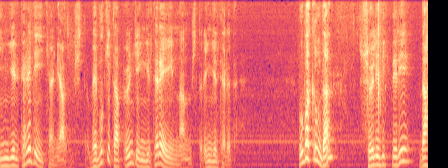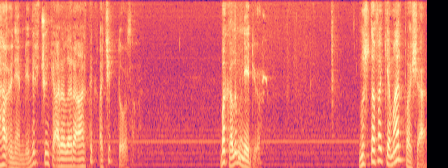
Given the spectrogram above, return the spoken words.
İngiltere'deyken yazmıştı. Ve bu kitap önce İngiltere'ye yayınlanmıştır, İngiltere'de. Bu bakımdan söyledikleri daha önemlidir. Çünkü araları artık açıktı o zaman. Bakalım ne diyor? Mustafa Kemal Paşa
